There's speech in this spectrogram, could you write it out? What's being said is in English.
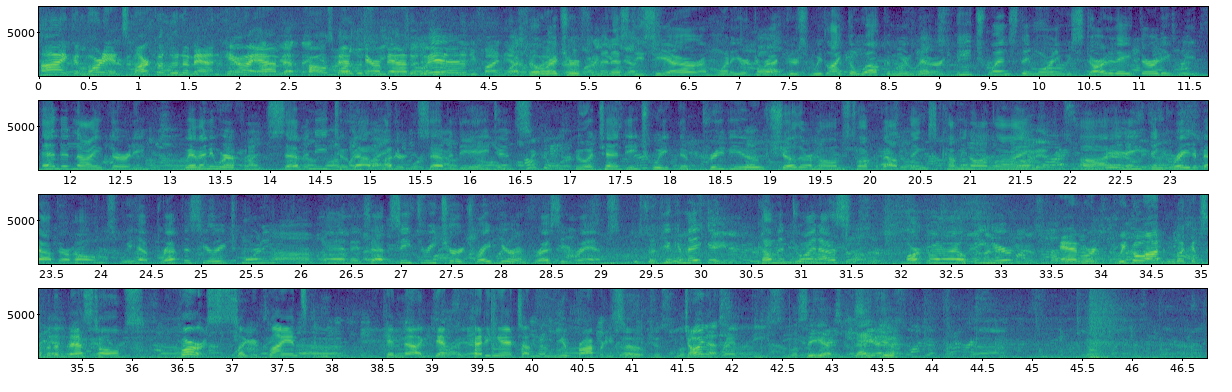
Hi, good morning. It's Marco LunaMan. Here I am at Carlsbad Caravan with Bill Richard from NSDCAR. I'm one of your directors. We'd like to welcome you here each Wednesday morning. We start at 8.30, we end at 9.30. We have anywhere from 70 to about 170 agents who attend each week to preview, show their homes, talk about things coming online, uh, and anything great about their homes. We have breakfast here each morning, and it's at C3 Church right here in Bressi Ranch. So if you can make it, come and join us. Marco and I will be here. and we're, we go out and look at some of the best homes first so your clients can can uh, get the cutting edge on the new property. So join us. We'll see you. Thank you.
